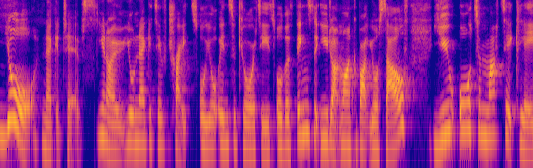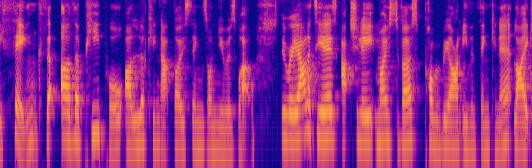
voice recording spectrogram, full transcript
your negatives, you know, your negative traits or your insecurities or the things that you don't like about yourself, you automatically think that other people are looking at those things on you as well. The reality is, actually, most of us probably aren't even thinking it. Like,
